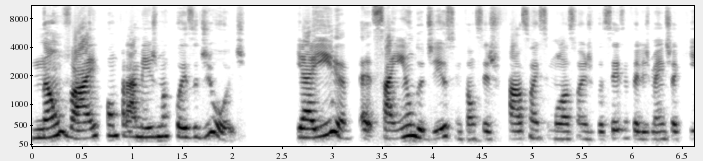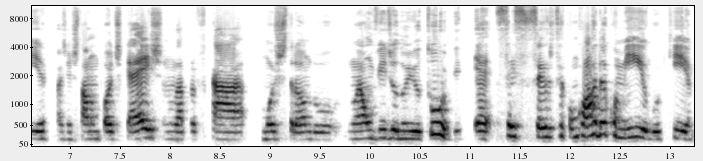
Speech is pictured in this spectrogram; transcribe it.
não vai comprar a mesma coisa de hoje. E aí, é, saindo disso, então vocês façam as simulações de vocês. Infelizmente, aqui a gente está num podcast, não dá para ficar mostrando, não é um vídeo no YouTube. É, você, você concorda comigo que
